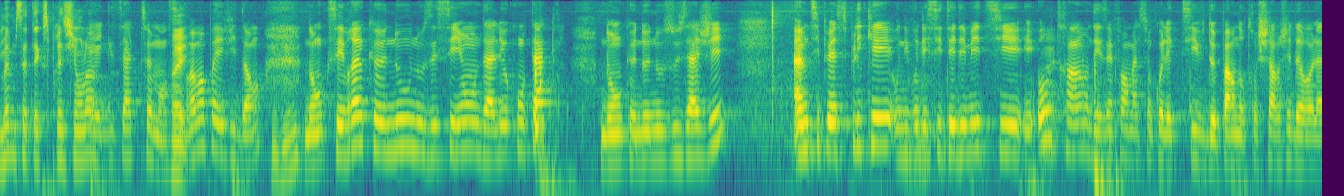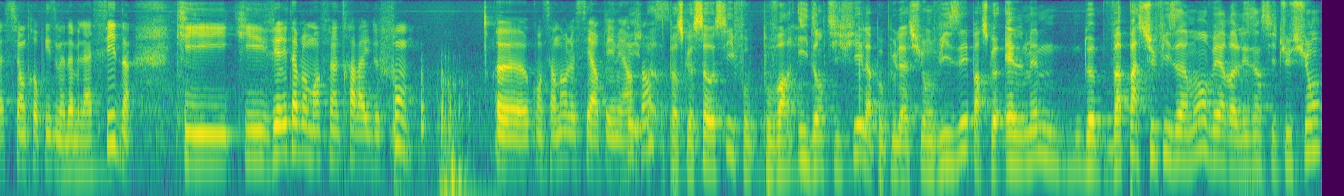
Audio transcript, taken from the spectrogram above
même cette expression-là. Exactement, c'est vraiment pas évident. Mhm. Donc c'est vrai que nous, nous essayons d'aller au contact donc, de nos usagers, un petit peu expliquer au niveau des cités des métiers et autres, hein, des informations collectives de par notre chargée de relations entreprises, Madame Lacide, qui, qui véritablement fait un travail de fond euh, concernant le CRP émergence. parce que ça aussi, il faut pouvoir identifier la population visée parce qu'elle-même ne va pas suffisamment vers les institutions.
